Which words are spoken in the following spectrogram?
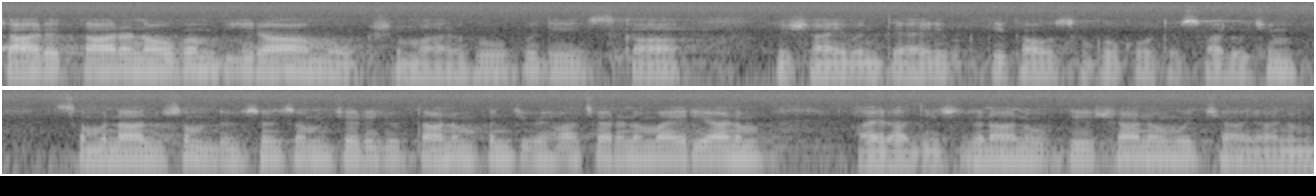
चारतारणौ गम्भीरा मोक्षमार्गोपदेशका। ईशाई बनते हरिभक्ति का सुगो को दसालोचिम समनानुसम उज्जायाणं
